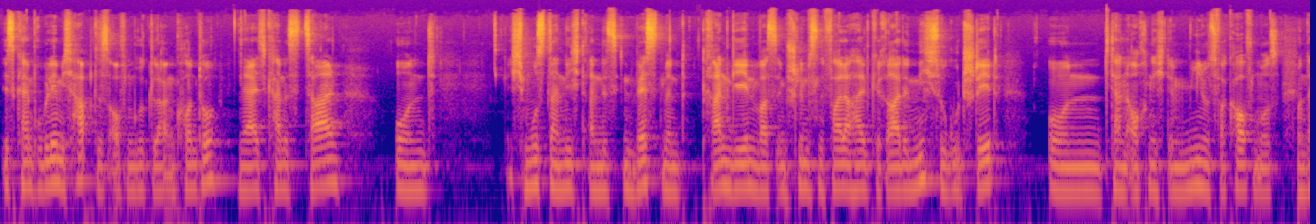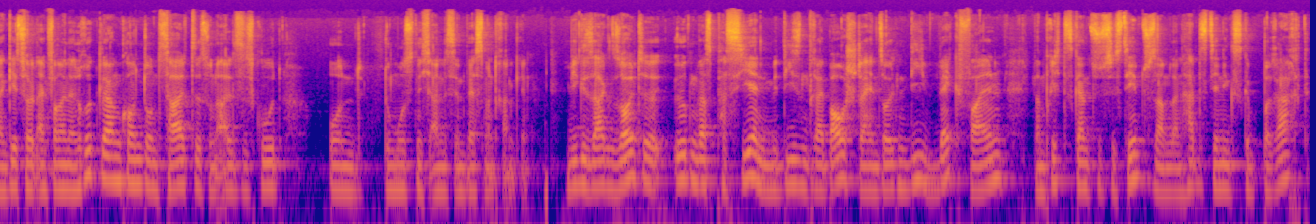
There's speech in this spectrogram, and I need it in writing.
ist kein Problem. Ich habe das auf dem Rücklagenkonto. Ja, ich kann es zahlen und ich muss dann nicht an das Investment drangehen, was im schlimmsten Falle halt gerade nicht so gut steht und dann auch nicht im Minus verkaufen muss. Und dann gehst du halt einfach in dein Rücklagenkonto und zahlst es und alles ist gut und du musst nicht an das Investment rangehen. Wie gesagt, sollte irgendwas passieren mit diesen drei Bausteinen, sollten die wegfallen, dann bricht das ganze System zusammen. Dann hat es dir nichts gebracht,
